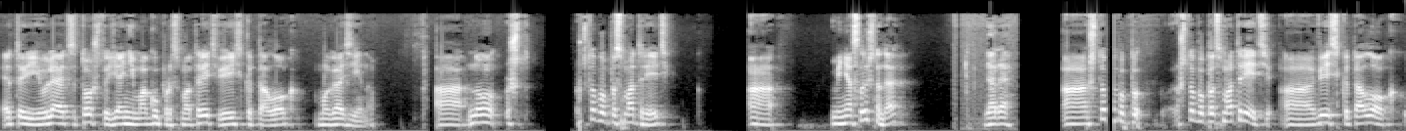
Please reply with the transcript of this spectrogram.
это является то, что я не могу просмотреть весь каталог магазина. А, ну, чтобы посмотреть, а, меня слышно, да? Да-да. А, чтобы, чтобы посмотреть а, весь каталог,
